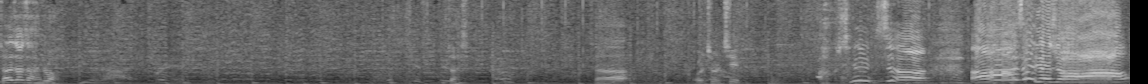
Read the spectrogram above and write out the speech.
자자자 일로 와. 자, 자. 옳지 옳지 아 진짜. 아 살려줘.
